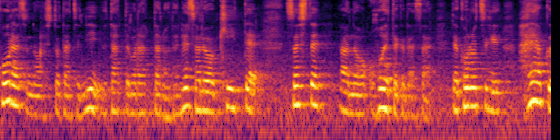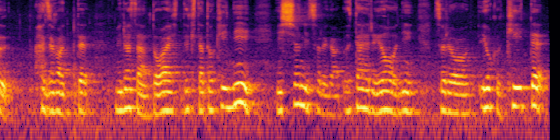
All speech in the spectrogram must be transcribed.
コーラスの人たちに歌ってもらったのでねそれを聞いてそしてあの覚えてください。でこの次早く始まって皆さんとお会いできた時に一緒にそれが歌えるようにそれをよく聞いて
